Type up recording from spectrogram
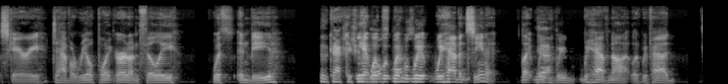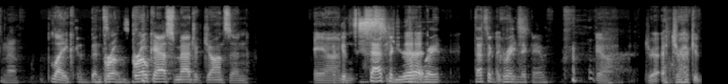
scary to have a real point guard on Philly with Embiid. Who can actually shoot We, the ball we, we, we, we haven't seen it. Like we, Yeah. we we have not. Like we've had No. like Ben bro- Simmons. broke ass Magic Johnson, and That's a see that. great. That's a I great could- nickname. yeah, Dra- Dragic,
